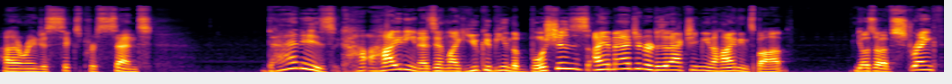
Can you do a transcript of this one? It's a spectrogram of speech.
Highlight range is six percent that is hiding as in like you could be in the bushes i imagine or does it actually mean a hiding spot you also have strength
